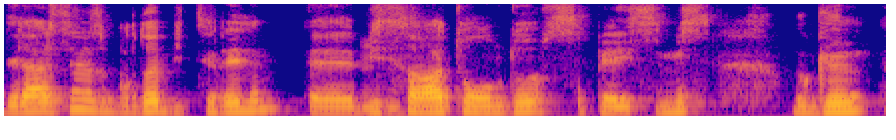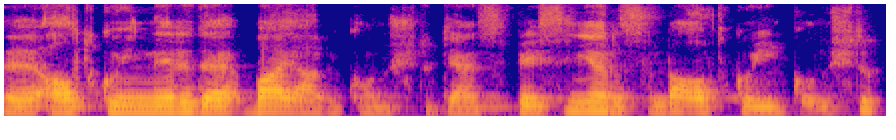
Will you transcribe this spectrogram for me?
dilerseniz burada bitirelim. E, bir saat oldu Space'imiz. Bugün e, altcoin'leri de bayağı bir konuştuk. Yani Space'in yarısında altcoin konuştuk.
